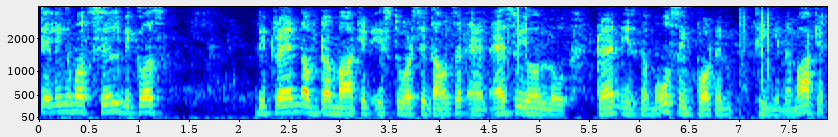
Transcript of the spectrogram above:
telling about sell? Because the trend of the market is towards the downside and as we all know trend is the most important thing in the market.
